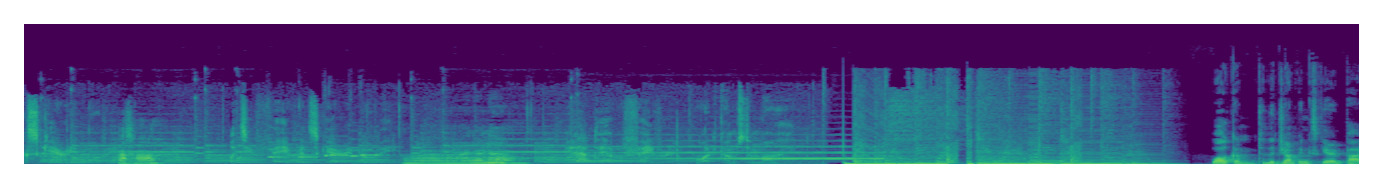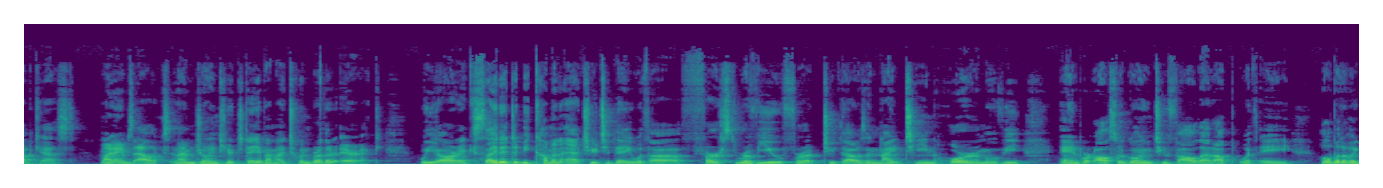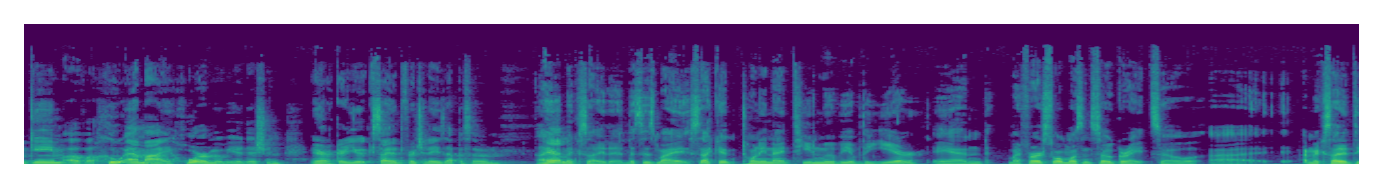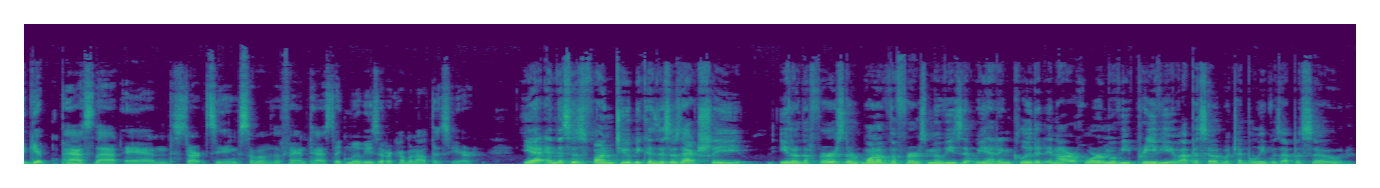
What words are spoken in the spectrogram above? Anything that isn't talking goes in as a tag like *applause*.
like scary movies. Uh huh. What's your favorite scary movie? Uh, I don't know. You have to have a favorite. What comes to mind? Welcome to the Jumping Scared podcast. My name's Alex, and I'm joined here today by my twin brother Eric. We are excited to be coming at you today with a first review for a 2019 horror movie, and we're also going to follow that up with a little bit of a game of a Who Am I horror movie edition. Eric, are you excited for today's episode? I am excited. This is my second 2019 movie of the year, and my first one wasn't so great. So uh, I'm excited to get past that and start seeing some of the fantastic movies that are coming out this year. Yeah, and this is fun too because this was actually either the first or one of the first movies that we had included in our horror movie preview episode, which I believe was episode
